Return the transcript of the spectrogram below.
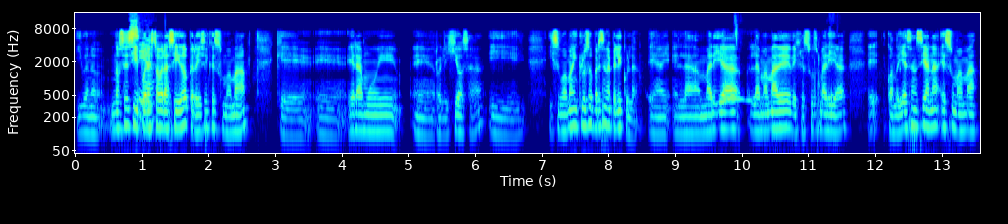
Y bueno, no sé si Sí, por ah. esto habrá sido, pero dicen que su mamá, que eh, era muy eh, religiosa, y, y su mamá incluso aparece en la película. Eh, en la María, la mamá de, de Jesús María, eh, cuando ya es anciana, es su mamá.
